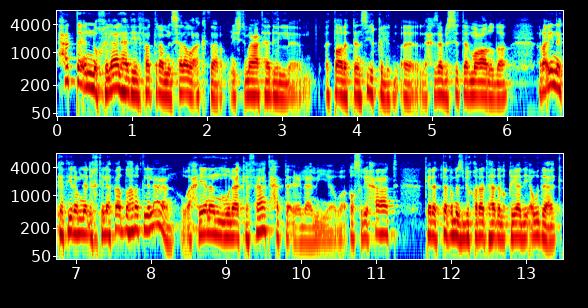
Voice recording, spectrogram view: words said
حتى أنه خلال هذه الفترة من سنة وأكثر اجتماعات هذه الإطار التنسيقي للأحزاب الستة المعارضة رأينا كثيرا من الاختلافات ظهرت للعلن وأحيانا مناكفات حتى إعلامية وتصريحات كانت تغمز بقرارات هذا القيادي أو ذاك.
